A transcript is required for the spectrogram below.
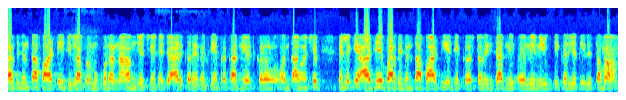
ભારતીય જનતા પાર્ટી જિલ્લા પ્રમુખોના નામ જે છે તે જાહેર કરે કે તે પ્રકારની અટકળો અંત આવ્યો છે. એટલે કે આજે ભારતીય જનતા પાર્ટીએ જે ક્લસ્ટર ઇન્ચાર્જ નિયુક્તિ કરી હતી તે તમામ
